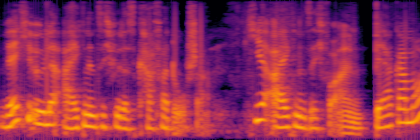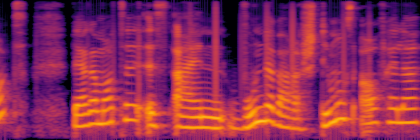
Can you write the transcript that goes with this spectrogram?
Welche Öle eignen sich für das Kapha-Dosha? Hier eignen sich vor allem Bergamott. Bergamotte ist ein wunderbarer Stimmungsaufheller,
